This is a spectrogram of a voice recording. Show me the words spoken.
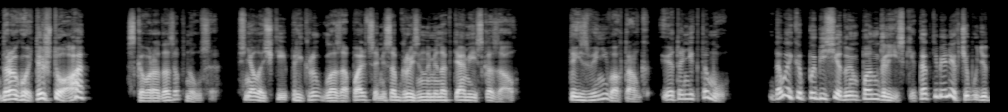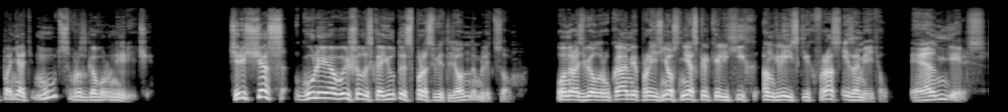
Дорогой, ты что, а? Сковорода запнулся, снял очки, прикрыл глаза пальцами с обгрызенными ногтями и сказал: "Ты извини, Вахтанг, это не к тому. Давай-ка побеседуем по-английски, так тебе легче будет понять муц в разговорной речи. Через час Гулия вышел из каюты с просветленным лицом. Он развел руками, произнес несколько лихих английских фраз и заметил «Энгельс».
